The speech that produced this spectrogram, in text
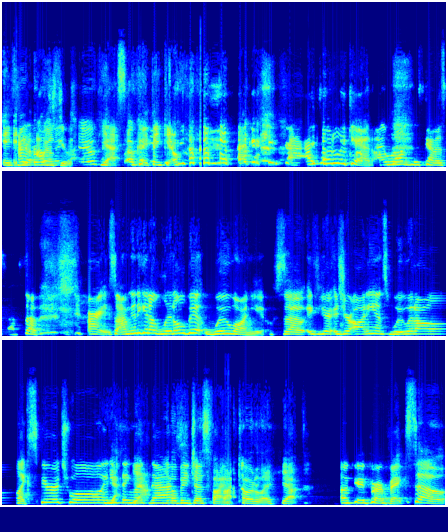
if you're I'll willing to. it. Yes. Okay. Thank you. I totally can. I love this kind of stuff. So, all right. So I'm going to get a little bit woo on you. So if you're, is your audience woo at all? Like spiritual, anything yeah, yeah. like that? You'll be just fine. Totally. Yeah. Okay, perfect. So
